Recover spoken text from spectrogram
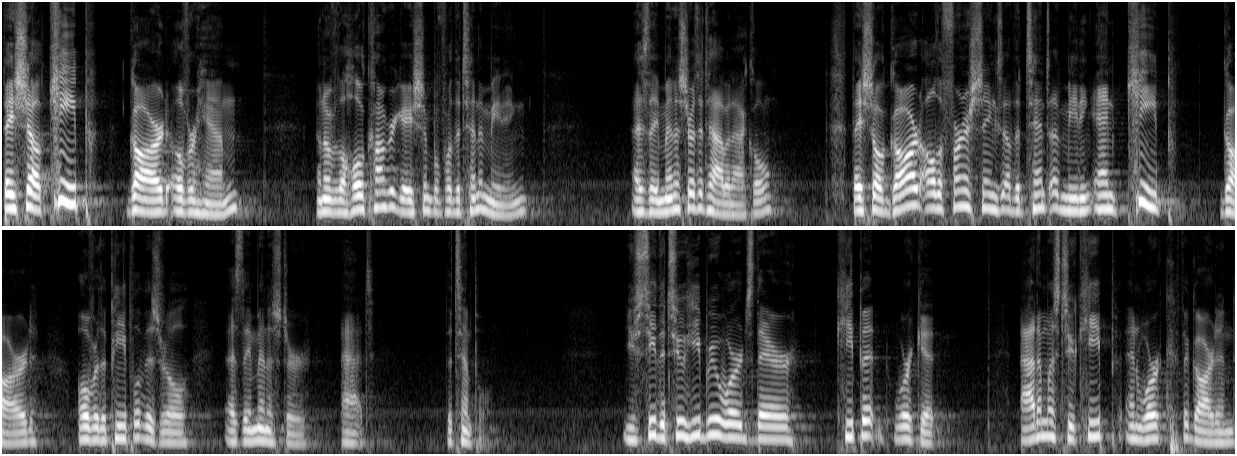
They shall keep guard over him and over the whole congregation before the tent of meeting as they minister at the tabernacle. They shall guard all the furnishings of the tent of meeting and keep guard over the people of Israel as they minister at the temple. You see the two Hebrew words there keep it, work it. Adam was to keep and work the garden,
